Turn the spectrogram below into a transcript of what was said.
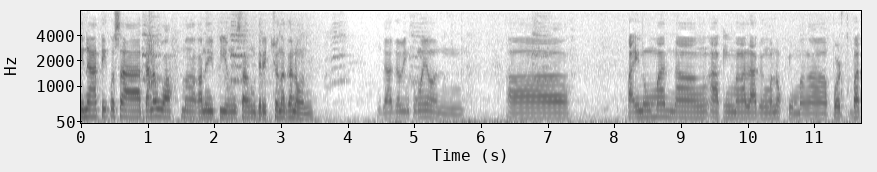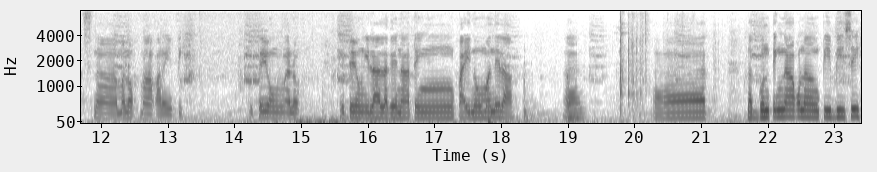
hinati ko sa dalawa, mga kanoypi, yung isang diretsyo na ganon. Gagawin ko ngayon, ah, painuman ng aking mga lagang manok, yung mga port bats na manok, mga kanoypi. Ito yung ano, ito yung ilalagay nating painuman nila. Ayan. At naggunting na ako ng PVC.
